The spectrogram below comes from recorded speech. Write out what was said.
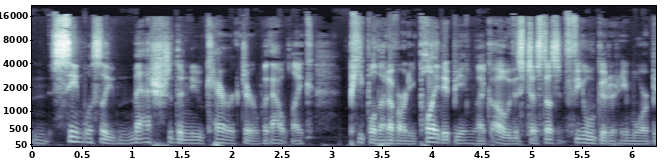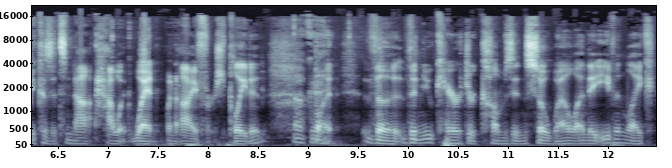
mm, seamlessly mesh the new character without like people that have already played it being like, oh, this just doesn't feel good anymore because it's not how it went when I first played it. Okay. But the the new character comes in so well, and they even like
